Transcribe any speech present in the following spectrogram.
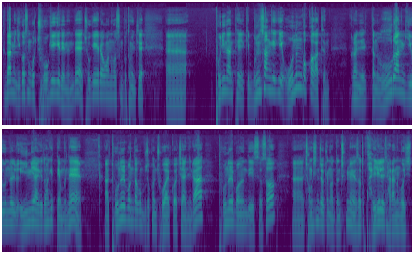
그 다음에 이것은 곧 조객이 되는데 조객이라고 하는 것은 보통 이제 어, 본인한테 이렇게 문상객이 오는 것과 같은 그런 일단 우울한 기운을 의미하기도 하기 때문에 아, 돈을 번다고 무조건 좋아할 것이 아니라 돈을 버는 데 있어서 아, 정신적인 어떤 측면에서도 관리를 잘하는 것이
